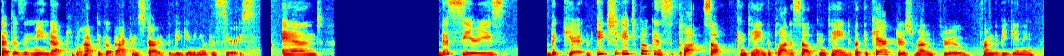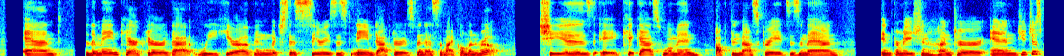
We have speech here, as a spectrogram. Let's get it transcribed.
that doesn't mean that people have to go back and start at the beginning of the series. And this series, the each each book is plot self-contained. The plot is self-contained, but the characters run through from the beginning. And the main character that we hear of, in which this series is named after, is Vanessa Michael Munroe. She is a kick ass woman, often masquerades as a man, information hunter, and you just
